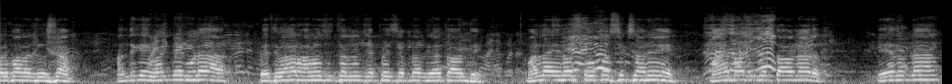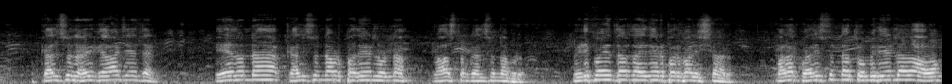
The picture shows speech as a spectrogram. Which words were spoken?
పరిపాలన చూసాం అందుకే ఇవన్నీ కూడా ప్రతి వారం ఆలోచించాలని చెప్పేసి చెప్పడం జరుగుతూ ఉంది. మళ్ళీ ఈరోజు సూపర్ సిక్స్ అని మాయమాటలు చెప్తా ఉన్నాడు. ఏదున్నా కలిసి ఉన్న- చేద్దాం ఏదున్నా కలిసి ఉన్నప్పుడు పదేళ్ళు ఉన్నాం రాష్ట్రం కలిసి ఉన్నప్పుడు. విడిపోయిన తర్వాత ఐదేళ్ళు పరిపాలిస్తున్నారు. మనకు పరిస్థితున్న తొమ్మిదేళ్ళలో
